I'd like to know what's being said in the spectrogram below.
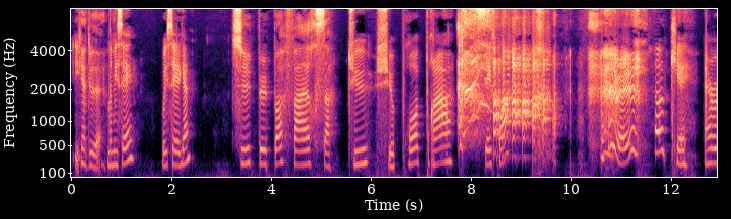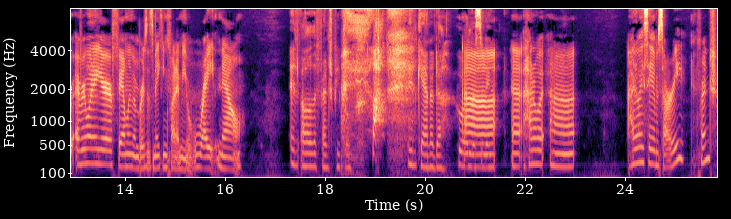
You can't do that. let me say. Will you say it again? Tu peux pas faire ça. Tu sur propre c'est froid. Anyway. Okay. Every, every one of your family members is making fun of me right now. And all the French people in Canada who are Uh, listening. uh, how do I uh, how do I say I'm sorry in French?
